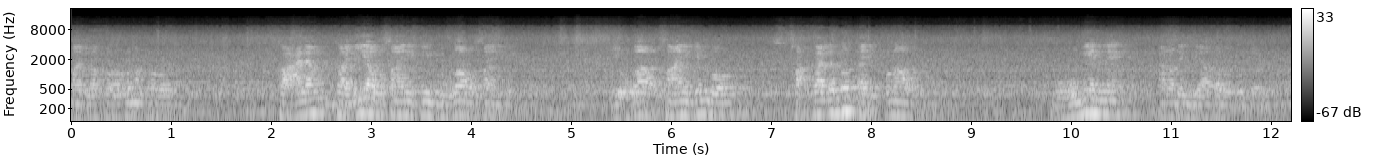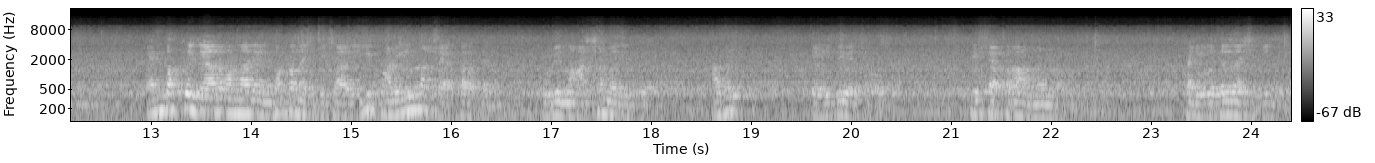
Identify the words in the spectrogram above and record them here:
മരുമക്കളോട് മക്കളോട് കാലം കലി അവസാനിക്കും യുഗം അവസാനിക്കും. യുഗം അവസാനിക്കുമ്പോൾ സകലതും തരിപ്പണാവും ഭൂമി തന്നെ അങ്ങോട്ട് ഇല്ലാതെ വരുന്നുണ്ട് എന്തൊക്കെ ഇല്ലാതെ വന്നാലും എന്തൊക്കെ നശിപ്പിച്ചാലും ഈ പണിയുന്ന ക്ഷേത്രത്തിന് ഒരു നാശം വരുന്നത്. അത് എഴുതി വെച്ചോ. ഈ ക്ഷേത്രം അന്നുണ്ട് കഴിവത്തിൽ നശിക്കുന്നത്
